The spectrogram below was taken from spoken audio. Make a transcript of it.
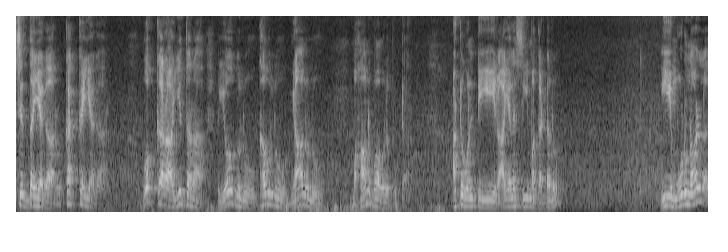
సిద్ధయ్య గారు కక్కయ్య గారు ఒక్కర ఇతర యోగులు కవులు జ్ఞానులు మహానుభావులు పుట్టారు. అటువంటి రాయలసీమ గడ్డలో ఈ మూడు నాళ్ళ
